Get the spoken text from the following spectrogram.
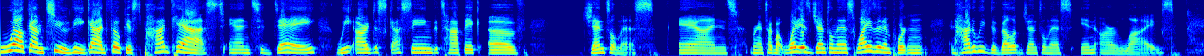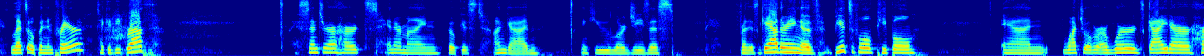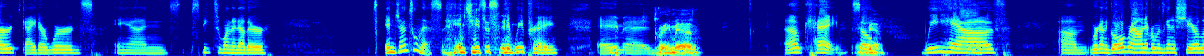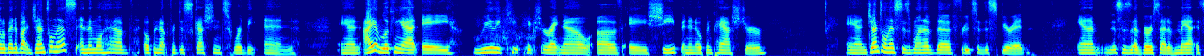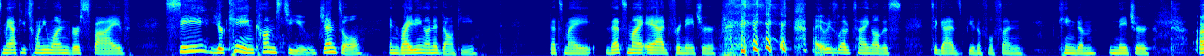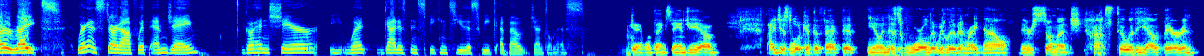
Welcome to the God Focused podcast. And today we are discussing the topic of gentleness. And we're going to talk about what is gentleness, why is it important, and how do we develop gentleness in our lives. Let's open in prayer, take a deep breath, center our hearts and our mind focused on God. Thank you, Lord Jesus for this gathering of beautiful people and watch over our words, guide our hearts, guide our words, and speak to one another in gentleness. In Jesus' name we pray. Amen. Amen. Okay. So Amen. we have um, we're going to go around everyone's going to share a little bit about gentleness and then we'll have open up for discussion toward the end and I am looking at a really cute picture right now of a sheep in an open pasture. And gentleness is one of the fruits of the spirit. And this is a verse out of Matt, it's Matthew 21, verse 5. See, your king comes to you, gentle and riding on a donkey. That's my that's my ad for nature. I always love tying all this to God's beautiful, fun kingdom nature. All right. We're going to start off with MJ. Go ahead and share what God has been speaking to you this week about gentleness. Okay. Well, thanks, Angie. Um, I just look at the fact that, you know, in this world that we live in right now, there's so much hostility out there and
